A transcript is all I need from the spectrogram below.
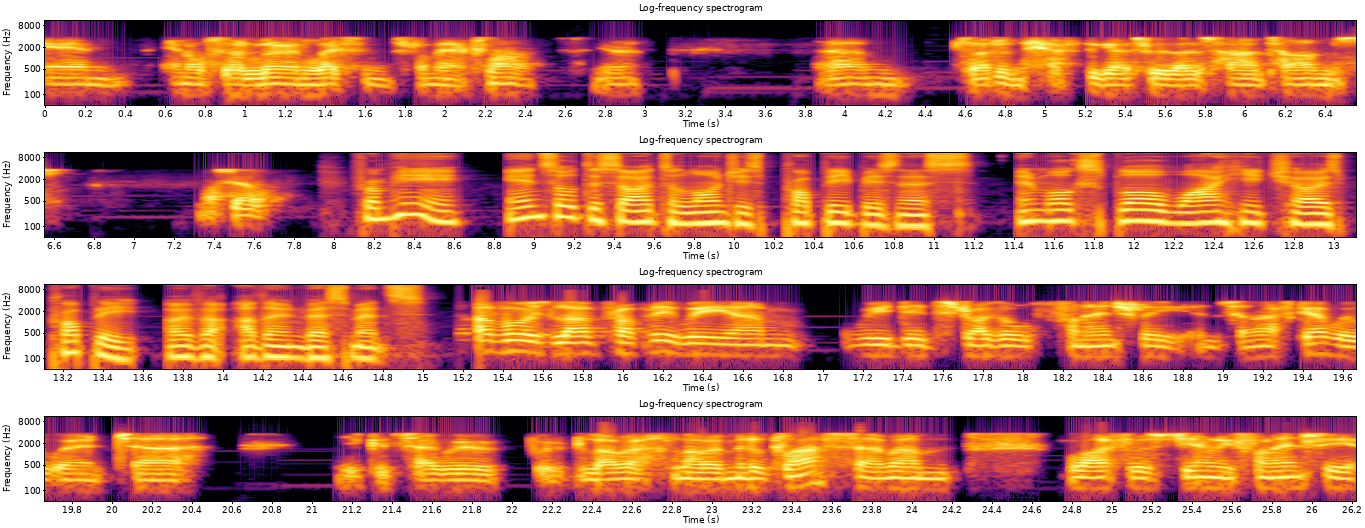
and, and also learn lessons from our clients, you know. Um, so I didn't have to go through those hard times myself. From here, Ansell decided to launch his property business and we'll explore why he chose property over other investments. I've always loved property. We um, we did struggle financially in South Africa. We weren't, uh, you could say, we were, we were, lower lower middle class. So um, life was generally financially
